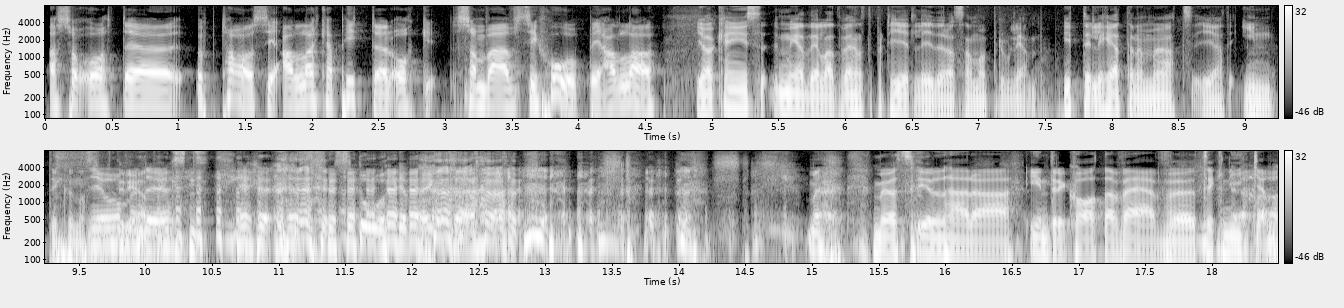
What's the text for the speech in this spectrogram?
alltså återupptas i alla kapitel och som vävs ihop i alla. Jag kan ju meddela att Vänsterpartiet lider av samma problem. Ytterligheterna möts i att inte kunna Jo, men strukturera det text. är stor effekt där. Möts i den här uh, intrikata vävtekniken.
